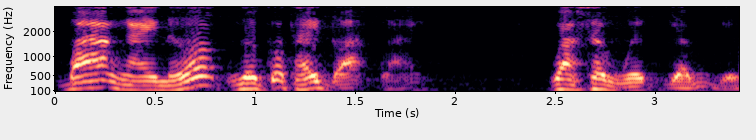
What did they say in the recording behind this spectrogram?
Ba ngày nữa ngươi có thể đoạt lại. Hoàng Sơn Nguyệt giận dữ.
